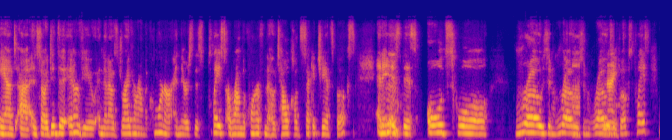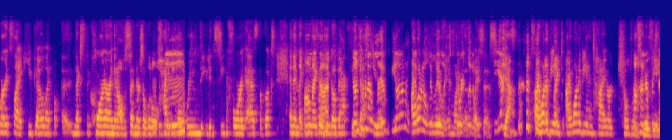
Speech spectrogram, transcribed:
and uh, and so I did the interview, and then I was driving around the corner, and there's this place around the corner from the hotel called Second Chance Books, and mm-hmm. it is this old school rows and rows and rows nice. of books place where it's like you go like uh, next to the corner and then all of a sudden there's a little mm-hmm. hole room that you didn't see before that has the books and then like oh my god you go back don't you want to live you to I want to live, live like in one of those little, places yes. yeah I want to be like, I want to be an entire children's 100%. movie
